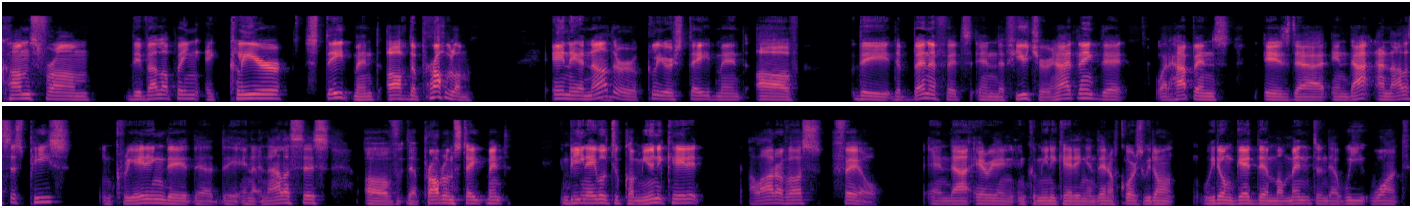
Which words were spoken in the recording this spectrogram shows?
comes from developing a clear statement of the problem and another clear statement of the the benefits in the future. And I think that what happens is that in that analysis piece, in creating the, the, the an analysis of the problem statement, being able to communicate it, a lot of us fail in that area in, in communicating, and then of course we don't we don't get the momentum that we want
